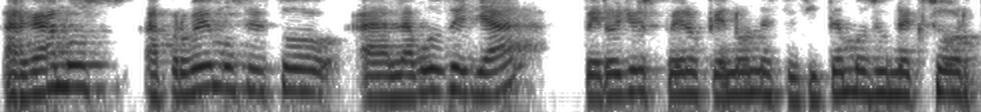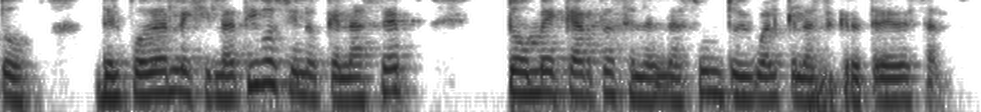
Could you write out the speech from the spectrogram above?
hagamos, aprobemos esto a la voz de ya, pero yo espero que no necesitemos un exhorto del Poder Legislativo, sino que la SEP tome cartas en el asunto, igual que la Secretaría de Salud.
